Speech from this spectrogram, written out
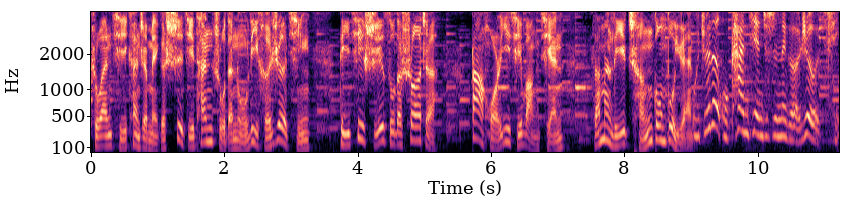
朱安琪看着每个市集摊主的努力和热情，底气十足的说着：“大伙儿一起往前，咱们离成功不远。”我觉得我看见就是那个热情。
